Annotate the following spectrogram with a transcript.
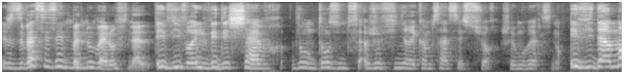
Je sais pas si c'est une bonne nouvelle au final. Et vivre élever des chèvres dans, dans une ferme, je finirai comme ça, c'est sûr. Je vais mourir sinon. Évidemment,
